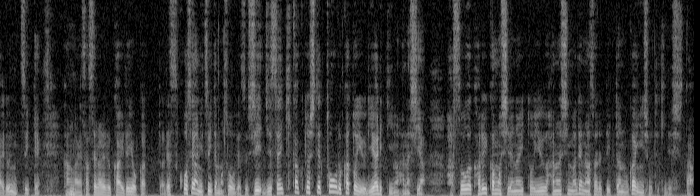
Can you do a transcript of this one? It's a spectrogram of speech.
えるについて考えさせられる回でよかったです。構成案についてもそうですし、実際企画として通るかというリアリティの話や、発想が軽いかもしれないという話までなされていたのが印象的でした。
